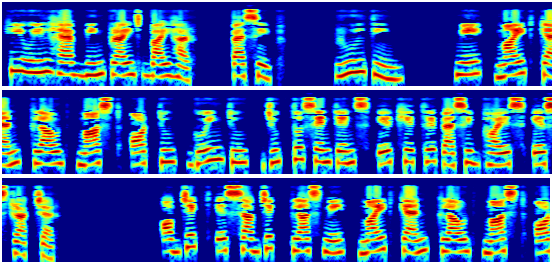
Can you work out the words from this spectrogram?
He will have been prized by her. Passive. Rule 3. May might can could must or to going to যুক্ত সেন্টেন্স এর ক্ষেত্রে প্যাসিভ ভয়েস এর structure object's subject plus may might can could must or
